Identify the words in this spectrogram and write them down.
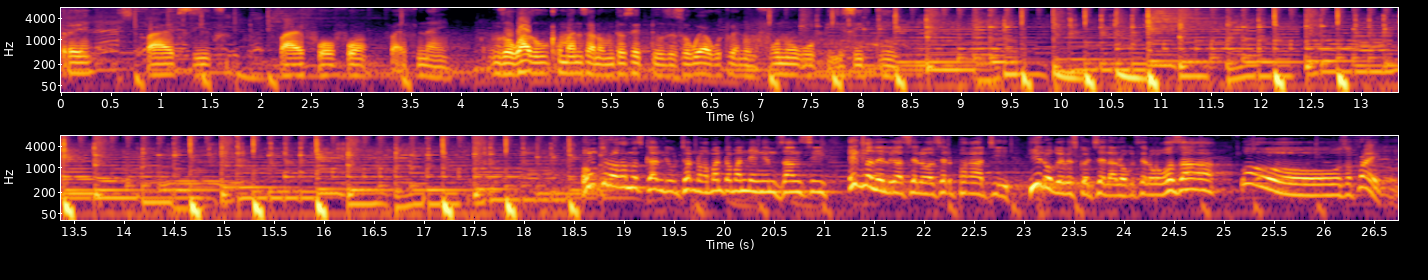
356 54459 ngizokwazi ukuxhumanisa nomuntu oseduze sokuya ukuthi wena ulifuna ukuphi i-cd. Umculo kamasikandi uthandwa ngabantu abaningi emzansi inxele likaselo seliphakathi yilo-ke besikwethisela lokhu hlelo woza woza friday.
